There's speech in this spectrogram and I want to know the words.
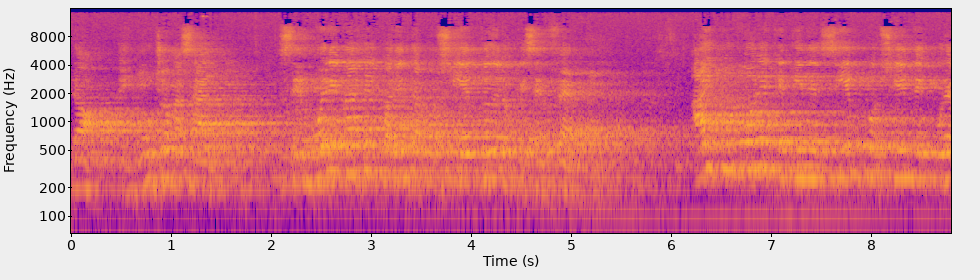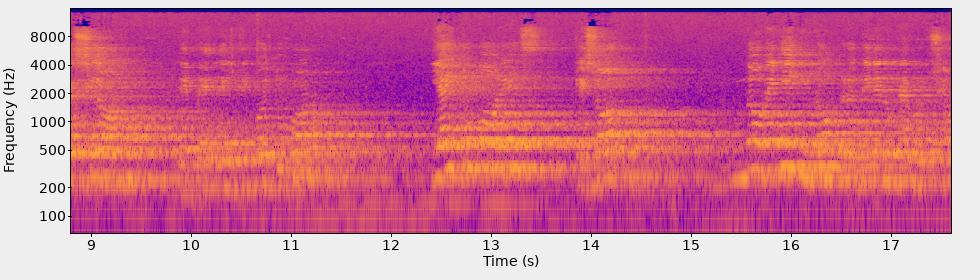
No, es mucho más alto. Se muere más del 40% de los que se enferman. Hay tumores que tienen 100% de curación, depende del tipo de tumor, y hay tumores que son no benignos, pero tienen una evolución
